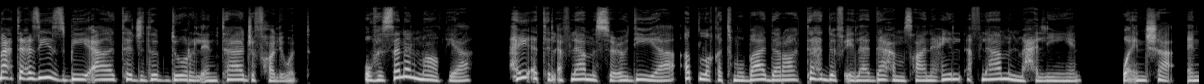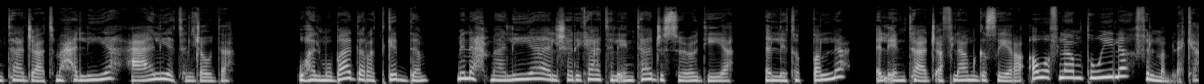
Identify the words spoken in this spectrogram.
مع تعزيز بيئة تجذب دور الإنتاج في هوليوود. وفي السنة الماضية هيئة الأفلام السعودية أطلقت مبادرة تهدف إلى دعم صانعي الأفلام المحليين وإنشاء إنتاجات محلية عالية الجودة. وهالمبادرة تقدم منح مالية لشركات الإنتاج السعودية اللي تتطلع الإنتاج أفلام قصيرة أو أفلام طويلة في المملكة.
